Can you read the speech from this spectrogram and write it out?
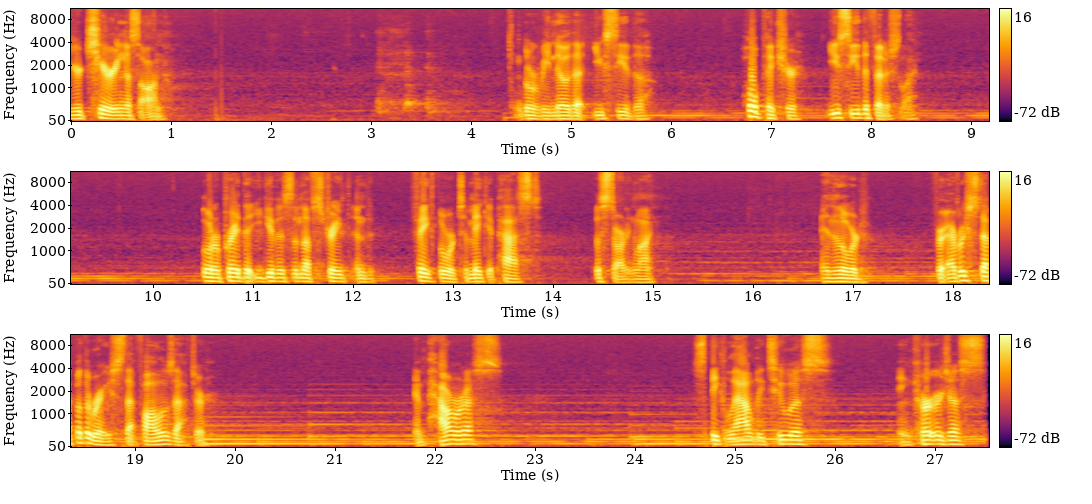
you're cheering us on. Lord, we know that you see the whole picture, you see the finish line. Lord, I pray that you give us enough strength and faith, Lord, to make it past the starting line. And Lord, for every step of the race that follows after. Empower us, speak loudly to us, encourage us,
